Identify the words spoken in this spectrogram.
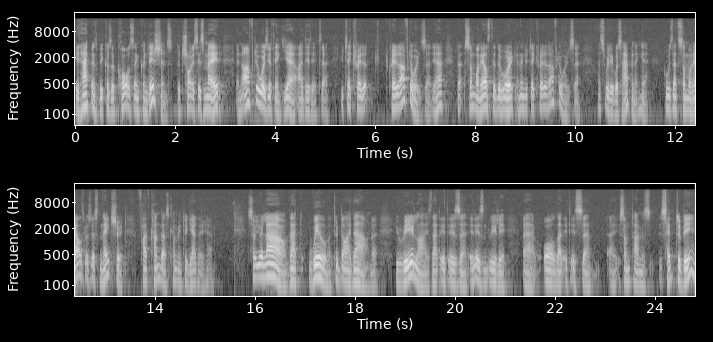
it happens because of cause and conditions. The choice is made, and afterwards you think, yeah, I did it. you take credit credit afterwards. Uh, yeah, that someone else did the work, and then you take credit afterwards. Uh, that's really what's happening. Yeah, who is that someone else? It was just nature, five khandhas coming together. Yeah. So you allow that will to die down. Uh, you realize that it is uh, it isn't really uh, all that it is uh, sometimes said to be.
